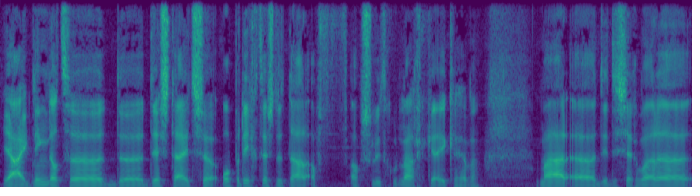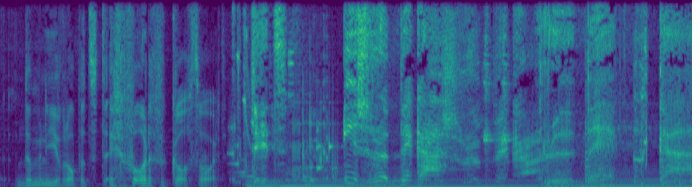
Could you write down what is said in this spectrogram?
Ja, ik denk dat de destijdse oprichters er daar af- absoluut goed naar gekeken hebben. Maar eh, dit is zeg maar eh, de manier waarop het tegenwoordig verkocht wordt. Dit is Rebecca. Rebecca.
